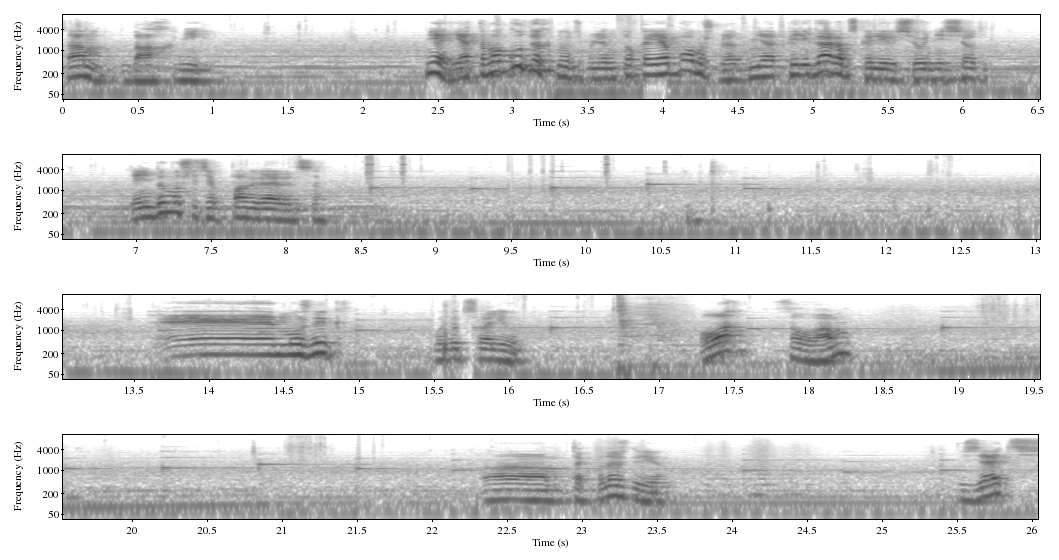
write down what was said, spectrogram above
Сам дохни. Нет, я-то могу дохнуть, блин, только я бомж, блин. Меня перегаром, скорее всего, несет. Я не думаю, что тебе понравится. Эээ, мужик. Мужик свалил. О, хлам. А, так, подожди. Взять.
